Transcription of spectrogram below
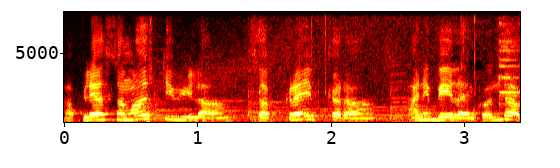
आपल्या समाज टीव्हीला सबस्क्राईब करा आणि बेल ऐकून दाबा.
